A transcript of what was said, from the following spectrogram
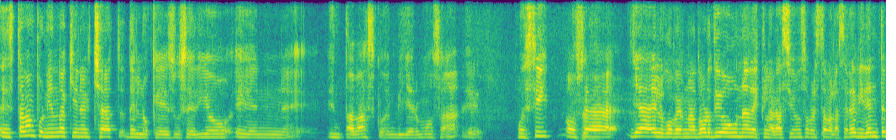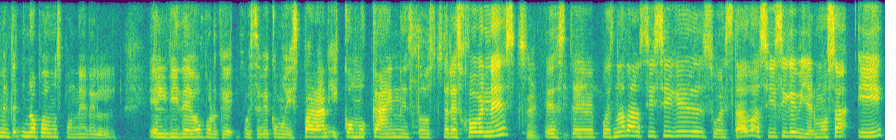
estaban poniendo aquí en el chat de lo que sucedió en, eh, en Tabasco, en Villahermosa. eh, pues sí, o sea, ya el gobernador dio una declaración sobre esta balacera. Evidentemente no podemos poner el, el video porque pues se ve cómo disparan y cómo caen estos tres jóvenes. Sí. Este, pues nada, así sigue su estado, así sigue Villahermosa y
